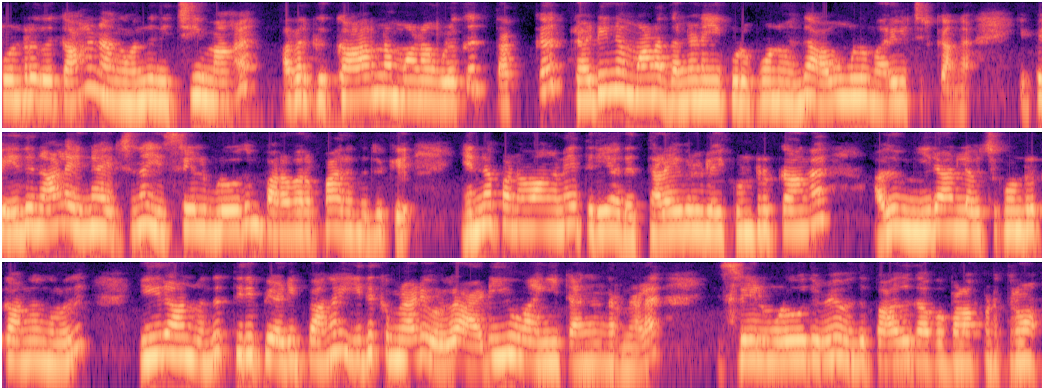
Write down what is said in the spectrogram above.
கொன்றதுக்காக நாங்கள் வந்து நிச்சயமாக அதற்கு காரணமானவங்களுக்கு தக்க கடினமான தண்டனையை கொடுப்போம்னு வந்து அவங்களும் அறிவிச்சிருக்காங்க. இப்போ இதனால என்ன ஆயிடுச்சுன்னா இஸ்ரேல் முழுவதும் பரபரப்பாக இருந்துட்டு இருக்கு என்ன பண்ணுவாங்கன்னே தெரியாது. தலைவர்களை கொண்டிருக்காங்க அதுவும் ஈரானில் வச்சு கொண்டிருக்காங்கங்கும்போது ஈரான் வந்து திருப்பி அடிப்பாங்க. இதுக்கு முன்னாடி ஒரு அடியும் வாங்கிட்டாங்கிறனால இஸ்ரேல் முழுவதுமே வந்து பாதுகாப்பு பலப்படுத்துகிறோம்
